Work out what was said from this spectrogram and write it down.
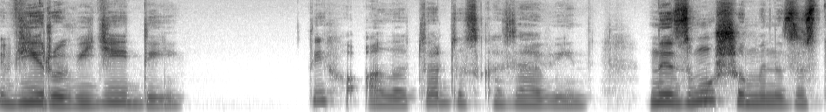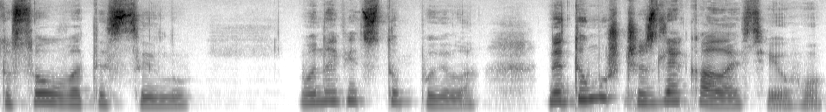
Віру, відійди. Тихо, але твердо сказав він. Не змушу мене застосовувати силу. Вона відступила, не тому, що злякалася його.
